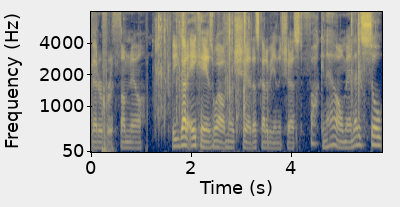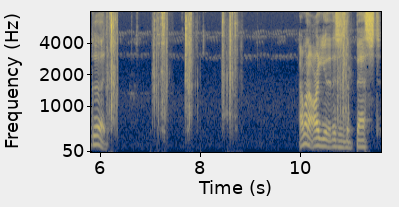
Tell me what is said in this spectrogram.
better for a thumbnail. You got an AK as well, no shit, that's gotta be in the chest. Fucking hell, man, that is so good. I want to argue that this is the best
